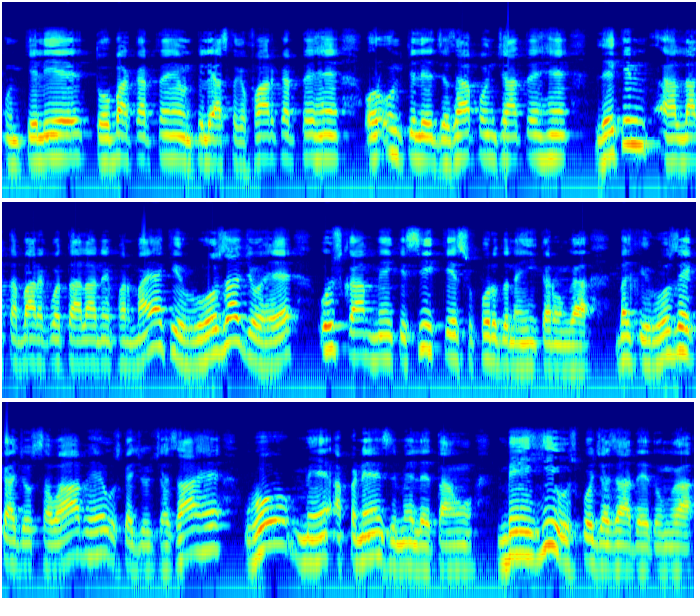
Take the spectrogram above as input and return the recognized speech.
उनके लिए तोबा करते हैं, उनके लिए अस्तगफ़ार करते हैं और उनके लिए जजा पहुँचाते हैं। लेकिन अल्लाह तबारक व ताली ने फरमाया कि रोज़ा जो है, उसका मैं किसी के सुपुर्द नहीं करूँगा, बल्कि रोज़े का जो सवाब है, उसका जो जजा है, वो मैं अपने ज़िम्मे लेता हूँ। मैं ही उसको जजा दे दूँगा।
